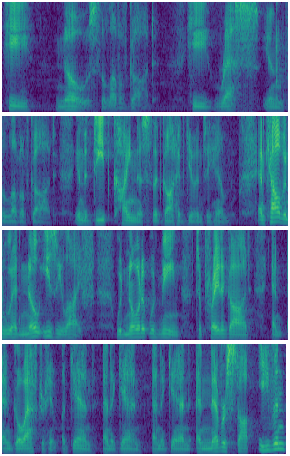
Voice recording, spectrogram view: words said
He knows the love of God he rests in the love of God, in the deep kindness that God had given to him. And Calvin, who had no easy life, would know what it would mean to pray to God and, and go after him again and again and again and never stop, even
